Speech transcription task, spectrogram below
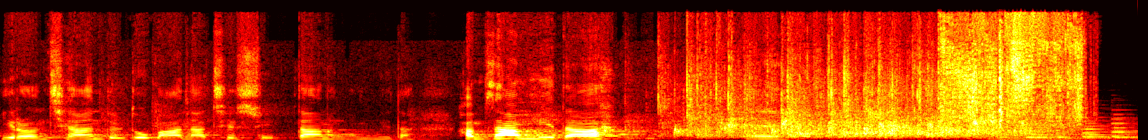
이런 제안들도 많아질 수 있다는 겁니다. 감사합니다. 네. podcast.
